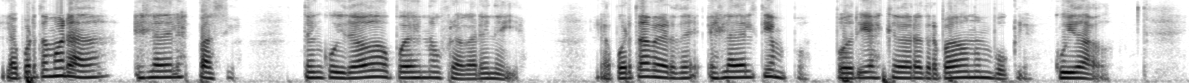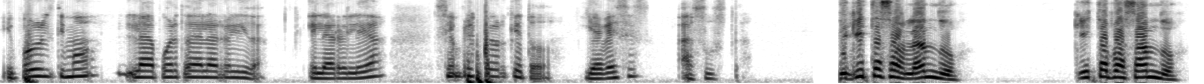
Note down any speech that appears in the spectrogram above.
La puerta morada es la del espacio. Ten cuidado o puedes naufragar en ella. La puerta verde es la del tiempo. Podrías quedar atrapado en un bucle. Cuidado. Y por último, la puerta de la realidad. Y la realidad siempre es peor que todo. Y a veces asusta. ¿De qué estás hablando? ¿Qué está pasando?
